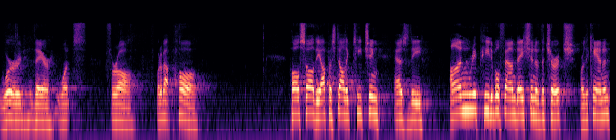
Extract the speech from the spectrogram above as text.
word there, once for all. What about Paul? Paul saw the apostolic teaching as the unrepeatable foundation of the church or the canon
